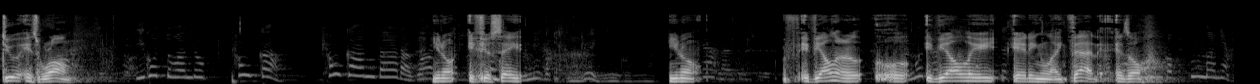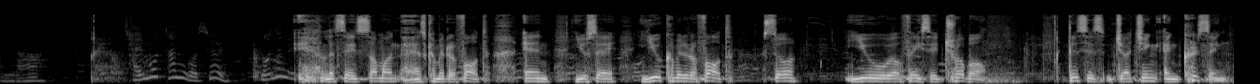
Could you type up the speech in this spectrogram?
do is wrong. You know, if you say, you know, if y'all are evaluating like that is all let's say someone has committed a fault and you say you committed a fault so you will face a trouble. This is judging and cursing.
